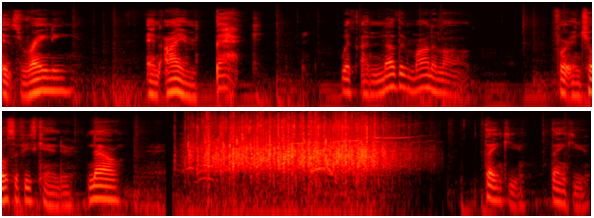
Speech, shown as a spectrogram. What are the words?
It's raining, and I am back with another monologue for Introsophy's Candor. Now, thank you, thank you.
